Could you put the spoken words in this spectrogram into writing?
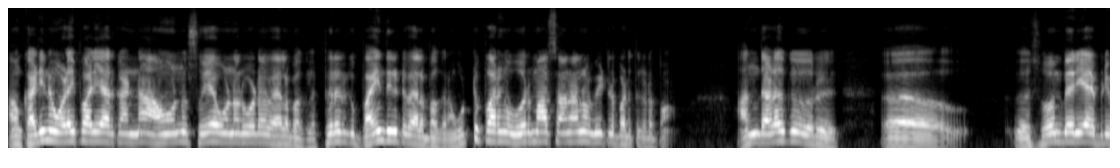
அவன் கடின உழைப்பாளியாக இருக்கான்னா அவன் ஒன்றும் சுய உணர்வோட வேலை பார்க்கல. பிறருக்கு பயந்துக்கிட்டு வேலை பார்க்குறான். விட்டு பாருங்கள் ஒரு மாதம் ஆனாலும் வீட்டில் படுத்து கிடப்பான். அந்த அளவுக்கு ஒரு சோம்பேறியாக எப்படி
